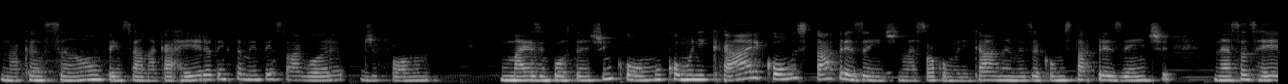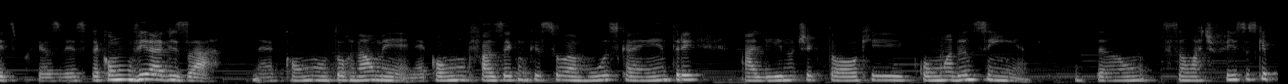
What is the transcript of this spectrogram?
na canção, pensar na carreira, tem que também pensar agora de forma mais importante em como comunicar e como estar presente. Não é só comunicar, né? Mas é como estar presente nessas redes, porque às vezes é como viralizar, né? Como tornar um meme, é como fazer com que sua música entre ali no TikTok com uma dancinha. Então, são artifícios que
